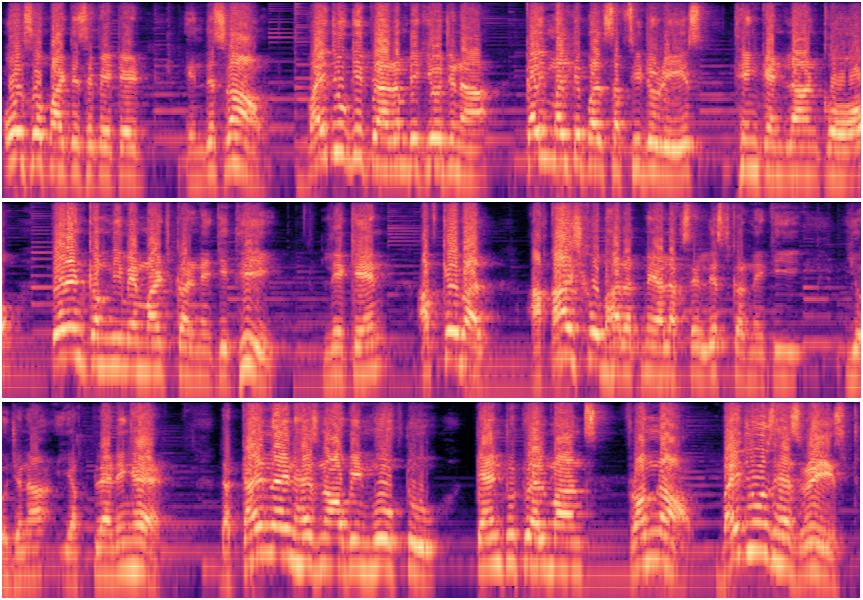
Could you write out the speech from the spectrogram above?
also participated in this round. बाइजू की प्रारंभिक योजना कई मल्टीपल सब्सिडरीज थिंक एंड लर्न को पेरेंट कंपनी में मर्ज करने की थी लेकिन अब केवल आकाश को भारत में अलग से लिस्ट करने की योजना या प्लानिंग है the timeline has now been move to 10 to 12 months from now. Byju's has raised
